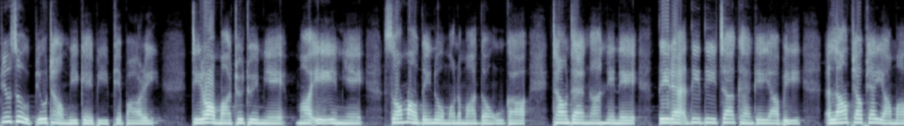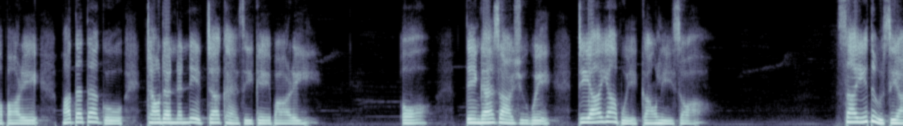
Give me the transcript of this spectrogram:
ပြုစုပြိုးထောင်မိခဲ့ပြီးဖြစ်ပါတယ် ဒီတော့မာထွေးထွေးမြင့်မာအေးအေးမြင့်စောမောင်သိန်းတို့မောင်နှမသုံးဦးကထောင်ဒဏ်9နှစ်နဲ့တေတံအတီးတီးကြခံခဲ့ရပြီးအလောင်းဖြောက်ဖြက်ရမှာပါတဲ့မာတသက်ကိုထောင်ဒဏ်2နှစ်ကြခံစီခဲ့ပါတယ်။အော်သင်ကန်းစာယူဝေတရားရပွေကောင်းလီစွာစာရေးသူဆရာ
